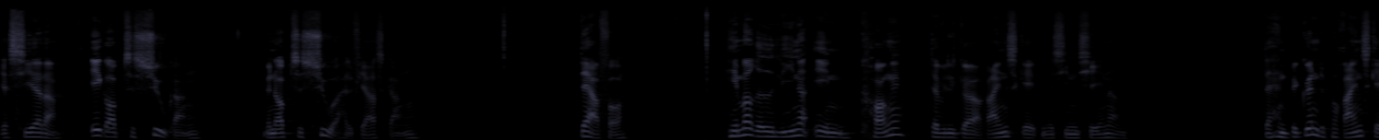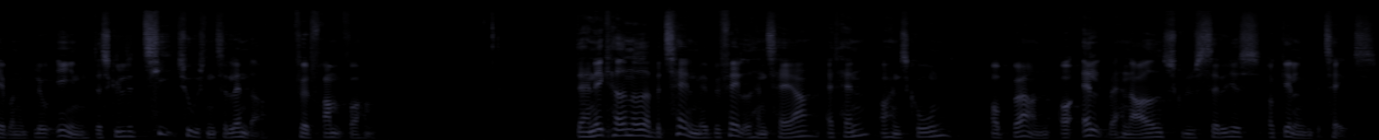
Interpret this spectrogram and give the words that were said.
jeg siger dig, ikke op til syv gange, men op til 77 gange. Derfor, himmeriget ligner en konge, der ville gøre regnskab med sine tjenere. Da han begyndte på regnskaberne, blev en, der skyldte 10.000 talenter, ført frem for ham. Da han ikke havde noget at betale med, befalede hans herre, at han og hans kone og børn og alt, hvad han ejede, skulle sælges og gælden betales.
